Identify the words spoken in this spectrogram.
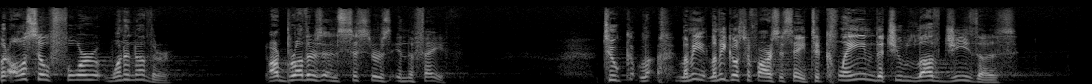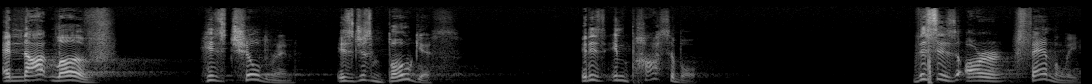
but also for one another our brothers and sisters in the faith. To, let, me, let me go so far as to say to claim that you love Jesus and not love his children is just bogus. It is impossible. This is our family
